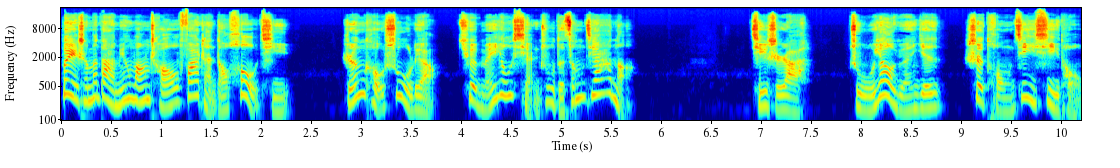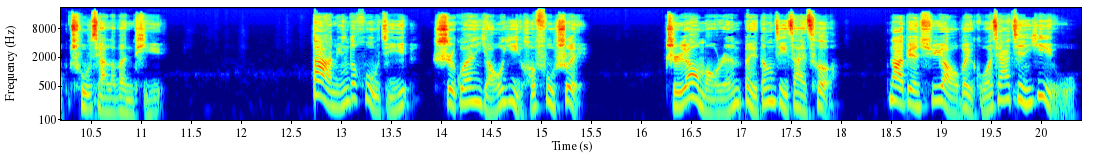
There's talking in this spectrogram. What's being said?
为什么大明王朝发展到后期，人口数量却没有显著的增加呢？其实啊，主要原因是统计系统出现了问题。大明的户籍事关徭役和赋税，只要某人被登记在册，那便需要为国家尽义务。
